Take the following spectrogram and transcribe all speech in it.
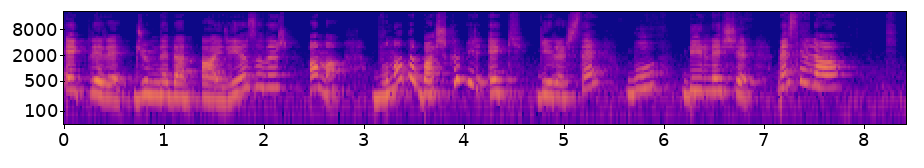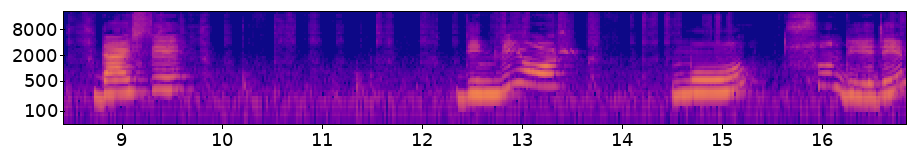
ekleri cümleden ayrı yazılır ama buna da başka bir ek gelirse bu birleşir. Mesela dersi dinliyor musun diyeceğim.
